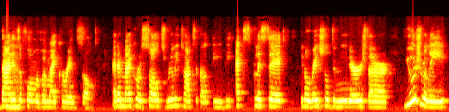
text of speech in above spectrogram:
That mm-hmm. is a form of a micro insult. And then micro assaults really talks about the the explicit, you know, racial demeanors that are usually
